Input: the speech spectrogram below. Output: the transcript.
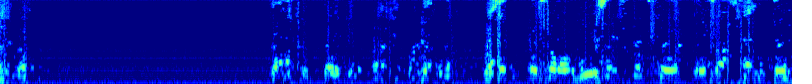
husband. God can take it, right? Forgiveness, right? And so, who's in is a hate this.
